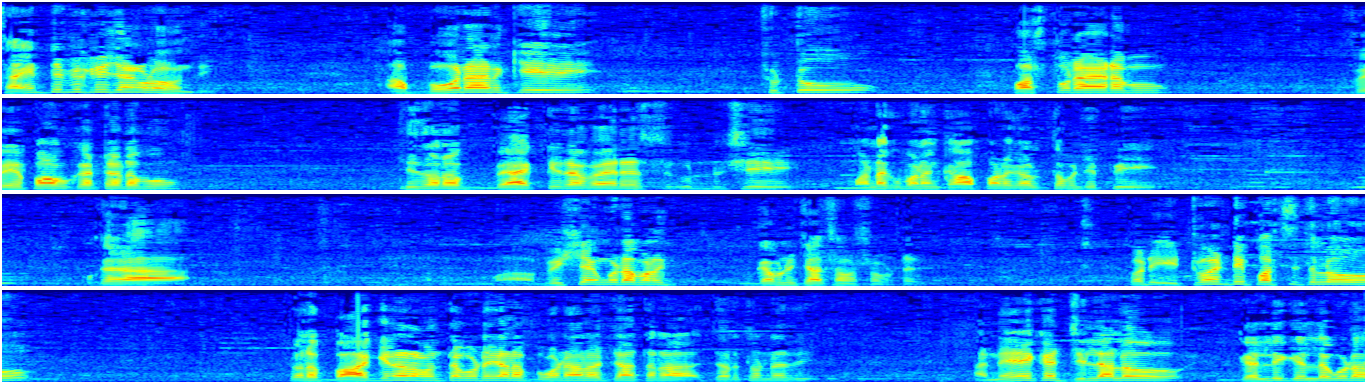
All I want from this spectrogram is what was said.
సైంటిఫిక్ రీజన్ కూడా ఉంది. ఆ బోనానికి చుట్టూ పసుపు రాయడము వేపావు కట్టడము దీని ద్వారా బ్యాక్టీరియా వైరస్ నుంచి మనకు మనం కాపాడగలుగుతామని చెప్పి ఒక విషయం కూడా మనం గమనించాల్సిన అవసరం ఉంటుంది. కాబట్టి ఇటువంటి పరిస్థితుల్లో ఇవాళ భాగ్యనగరం అంతా కూడా ఇలా బోనాల జాతర జరుగుతున్నది. అనేక జిల్లాలో గల్లి గల్లి కూడా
